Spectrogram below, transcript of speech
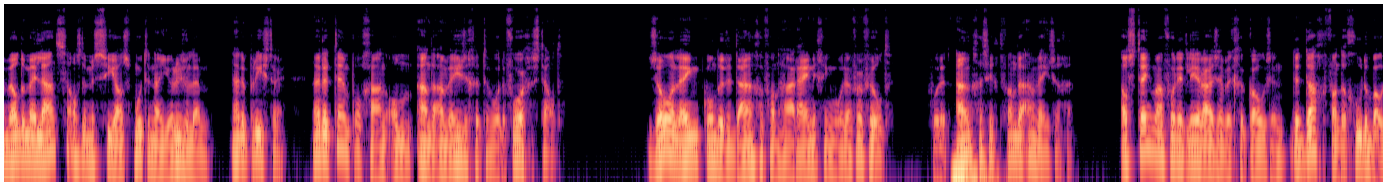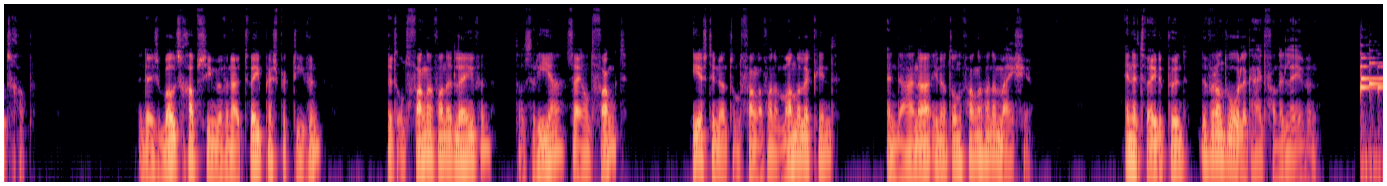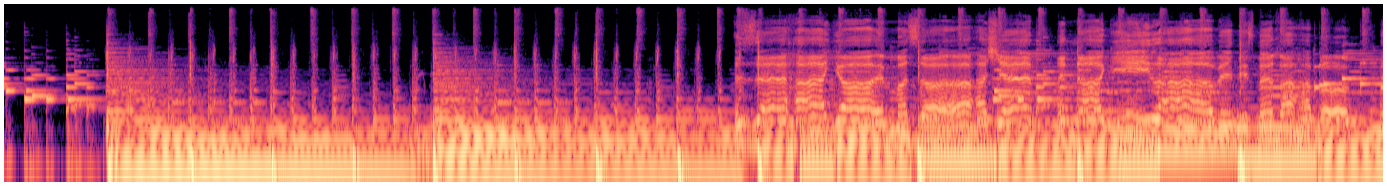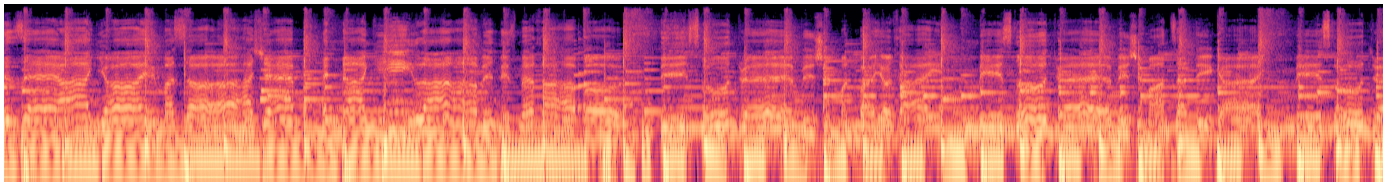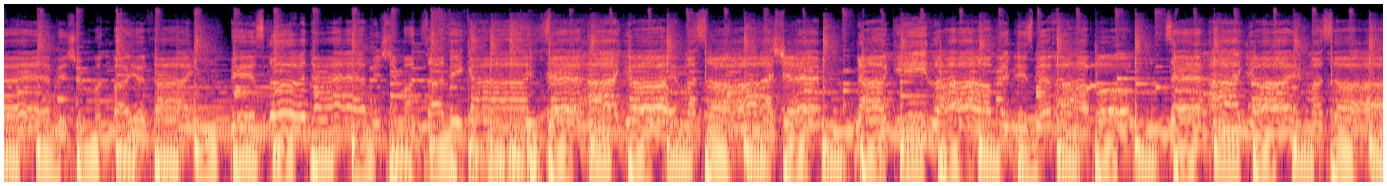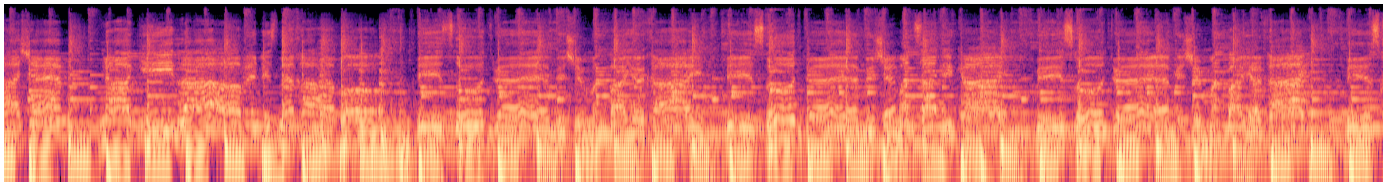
Zowel de Melaatse als de Messias moeten naar Jeruzalem, naar de priester, naar de tempel gaan om aan de aanwezigen te worden voorgesteld. Zo alleen konden de dagen van haar reiniging worden vervuld, voor het aangezicht van de aanwezigen. Als thema voor dit leerhuis heb ik gekozen de dag van de goede boodschap. En deze boodschap zien we vanuit twee perspectieven. Het ontvangen van het leven, Tasria, zij ontvangt, eerst in het ontvangen van een mannelijk kind en daarna in het ontvangen van een meisje. En het tweede punt, de verantwoordelijkheid van het leven. מסע השם נגילה ונשמחה בו זה היום מסע השם נגילה ונשמחה בו בזכות רבי שמעון בר יוחאי בזכות רבי שמעון צדיקאי בזכות רבי שמעון בר יוחאי בזכות רבי khay bis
